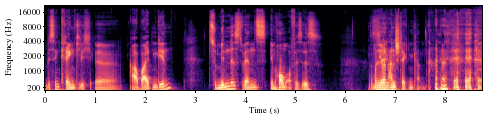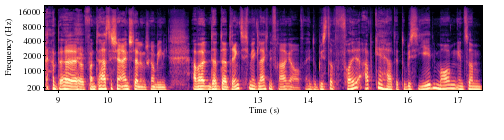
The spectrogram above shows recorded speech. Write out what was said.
ein bisschen kränklich äh, arbeiten gehen. Zumindest, wenn es im Homeoffice ist wo man jemanden anstecken kann. da, fantastische Einstellung, Schrambini. Aber da, da, drängt sich mir gleich eine Frage auf. Hey, du bist doch voll abgehärtet. Du bist jeden Morgen in so einem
